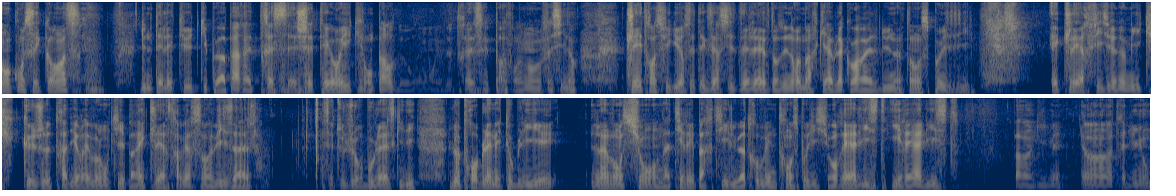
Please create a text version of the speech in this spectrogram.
En conséquence d'une telle étude qui peut apparaître très sèche et théorique, on parle de ronds et de traits, c'est pas vraiment fascinant. Clé transfigure cet exercice d'élève dans une remarquable aquarelle d'une intense poésie. Éclair physionomique que je traduirais volontiers par éclair traversant un visage. C'est toujours Boulez qui dit Le problème est oublié, l'invention en a tiré parti, lui a trouvé une transposition réaliste, irréaliste, par un guillemet, un trait d'union.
